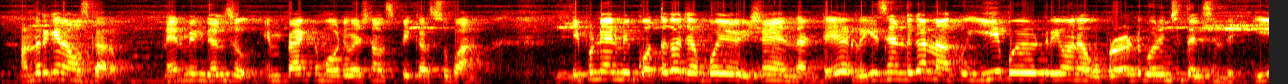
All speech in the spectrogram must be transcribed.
అందరికీ నమస్కారం. నేను మీకు తెలుసు ఇంపాక్ట్ మోటివేషనల్ స్పీకర్ సుభాన్. ఇప్పుడు నేను మీకు కొత్తగా చెప్పబోయే విషయం ఏంటంటే రీసెంట్గా నాకు ఈ బయోట్రీమ్ అనే ఒక ప్రోడక్ట్ గురించి తెలిసింది. ఈ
